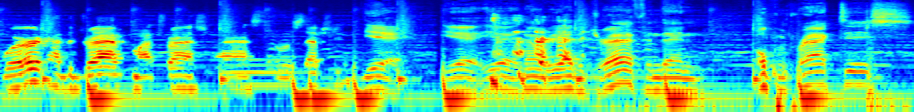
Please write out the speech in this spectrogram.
Word had to draft my trash ass reception. Yeah, yeah, yeah. No, we had the draft and then open practice.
